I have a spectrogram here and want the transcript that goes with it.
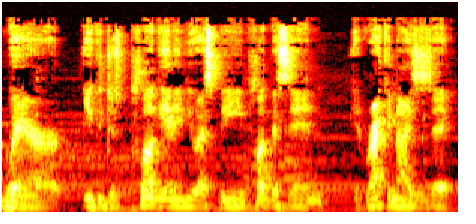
where you could just plug in a USB, plug this in, it recognizes it,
